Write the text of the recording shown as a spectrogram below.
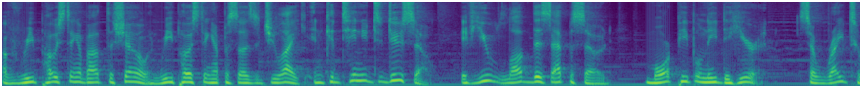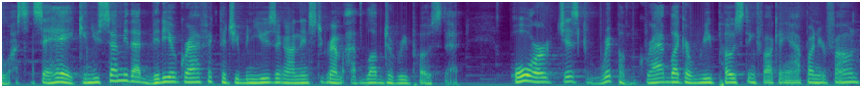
of reposting about the show and reposting episodes that you like and continue to do so. If you love this episode, more people need to hear it. So write to us and say, hey, can you send me that video graphic that you've been using on Instagram? I'd love to repost that. Or just rip them. Grab like a reposting fucking app on your phone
